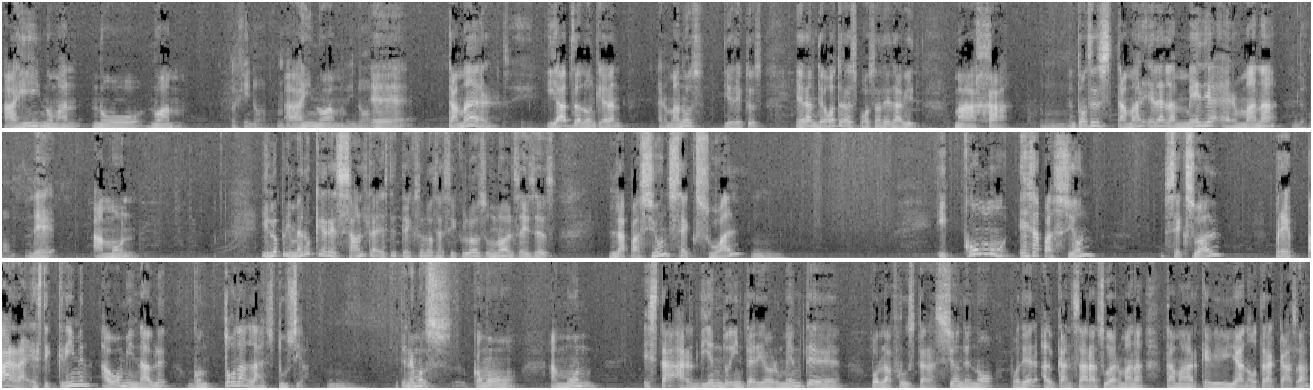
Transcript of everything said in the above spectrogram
Ahinoam, no, Noam. Ahinoam. Ahinoam. Eh, Tamar Sí. y Absalón, que eran hermanos directos, eran de otra esposa de David, Maha. Mm. Entonces, Tamar era la media hermana De de Amón. Y lo primero que resalta este texto en los versículos 1 al 6 es la pasión sexual Mm. y cómo esa pasión sexual prepara este crimen abominable con toda la astucia. Mm. Y tenemos cómo Amón está ardiendo interiormente por la frustración de no poder alcanzar a su hermana Tamar que vivía en otra casa.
